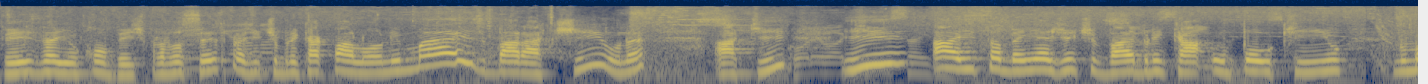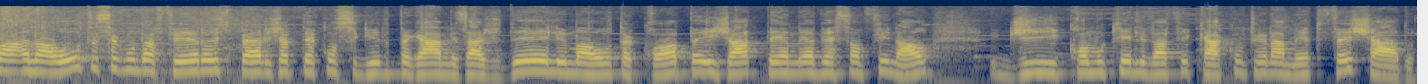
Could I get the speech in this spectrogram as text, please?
fez aí o convite para vocês, pra gente brincar com a Lone mais baratinho, né? Aqui. E aí também a gente vai brincar um pouquinho numa, na outra segunda-feira eu espero já ter conseguido pegar a amizade dele, uma outra cópia e já ter a minha versão final de como que ele vai ficar com o treinamento fechado,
